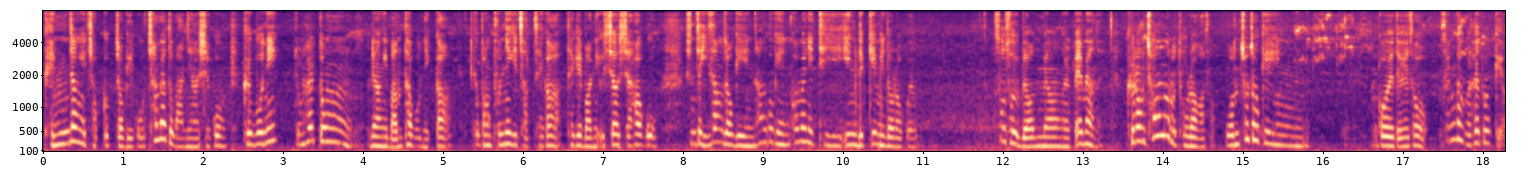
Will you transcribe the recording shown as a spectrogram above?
굉장히 적극적이고 참여도 많이 하시고 그분이 좀 활동량이 많다 보니까 그 방 분위기 자체가 되게 많이 으쌰으쌰하고 진짜 이상적인 한국인 커뮤니티인 느낌이더라고요. 소수 몇 명을 빼면은. 그럼 처음으로 돌아가서 원초적인 거에 대해서 생각을 해볼게요.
